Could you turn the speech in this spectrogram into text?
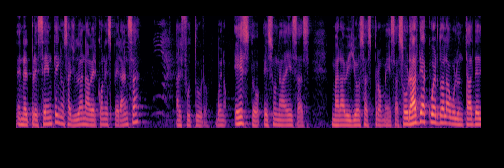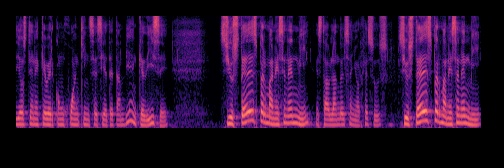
en el presente y nos ayudan a ver con esperanza al futuro. Bueno, esto es una de esas maravillosas promesas. Orar de acuerdo a la voluntad de Dios tiene que ver con Juan 15:7 también, que dice, si ustedes permanecen en mí, está hablando el Señor Jesús, si ustedes permanecen en mí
